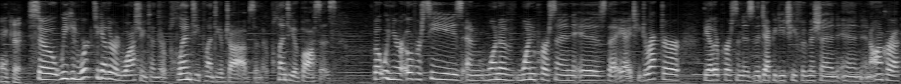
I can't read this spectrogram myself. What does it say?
Okay. So we can work together in Washington. There are plenty, plenty of jobs, and there are plenty of bosses. But when you're overseas, and one of one person is the AIT director, the other person is the deputy chief of mission in, in Ankara,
